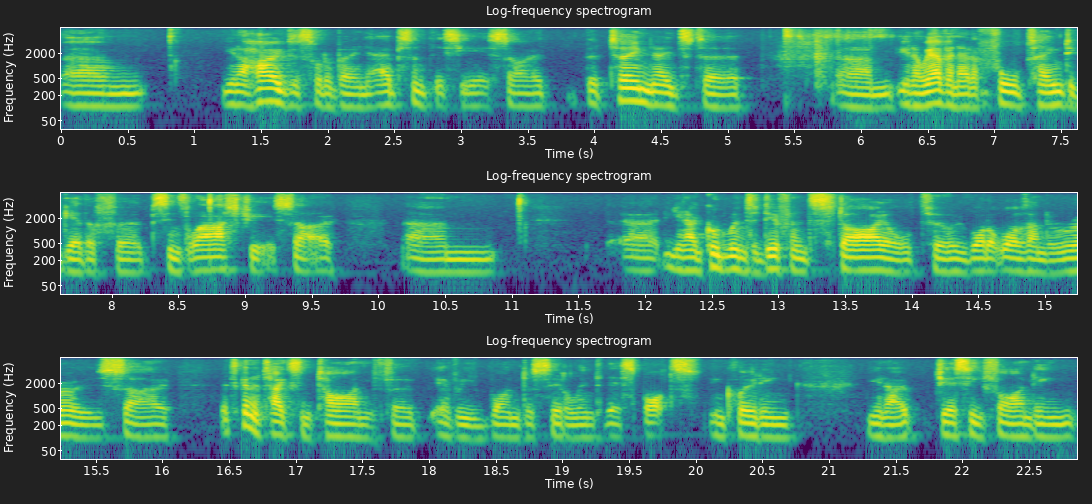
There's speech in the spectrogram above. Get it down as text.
um, you know, Hogs has sort of been absent this year, so the team needs to, um, you know, we haven't had a full team together for since last year, so. Um, uh, you know, Goodwin's a different style to what it was under Roos, so it's going to take some time for everyone to settle into their spots, including, you know, Jesse finding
